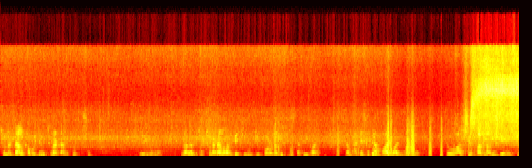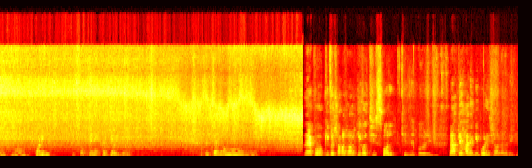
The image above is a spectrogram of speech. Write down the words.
ছোলার ডাল খাব, ওই জন্য ছোলার ডাল করছি। এই জন্য না না ছোলার ডাল আমাদের বেশি রুটি পরোটা লুচির সাথেই হয়। তা ভাতের সাথে হয় মাঝে মাঝে। তো আজকে ভাবলাম যে একটু করি। সব দিনই খাচ্ছি ওই জন্য। তো চলো। দেখো কি করে সকাল সকাল কি করছিস বল? করি রাতে হাতে কি পড়িস সকালে দেখি।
